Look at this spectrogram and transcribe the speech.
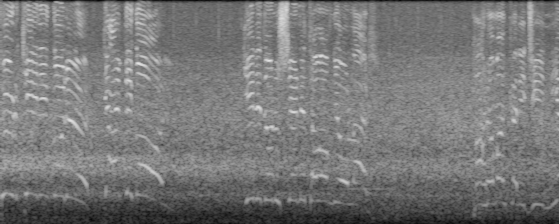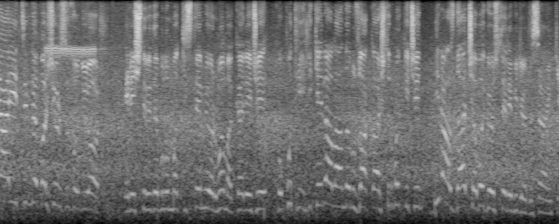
Türkiye'nin golü! Geldi gol! Geri dönüşlerini tamamlıyorlar. Kahraman kaleci nihayetinde başarısız oluyor. Eleştiride bulunmak istemiyorum ama kaleci topu tehlikeli alandan uzaklaştırmak için biraz daha çaba gösterebilirdi sanki.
